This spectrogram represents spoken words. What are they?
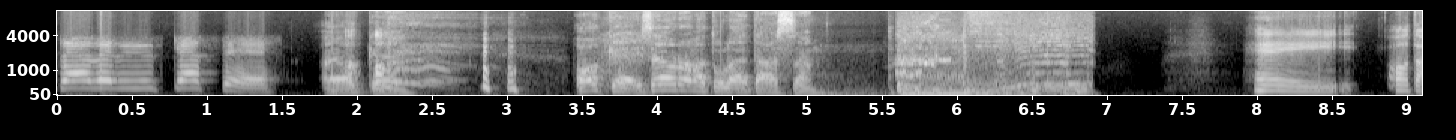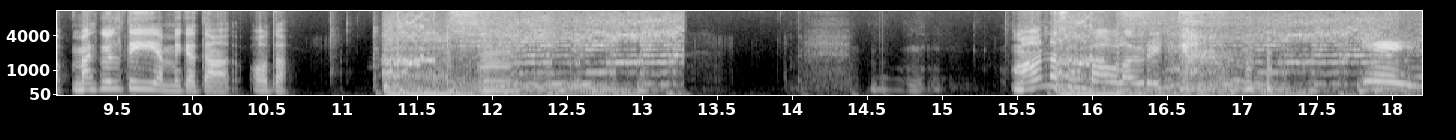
Tää meni nyt käteen. Ai okei. Okay. okei, okay, seuraava tulee tässä. Hei, ota. Mä kyllä tiedän, mikä tää on. Ota. Mm. Mä annan sun Paula yrittää. Ei.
